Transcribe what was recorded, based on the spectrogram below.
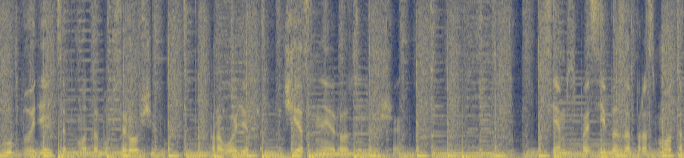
Клуб владельцев мотобуксировщик проводит честные розыгрыши. Всем спасибо за просмотр.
